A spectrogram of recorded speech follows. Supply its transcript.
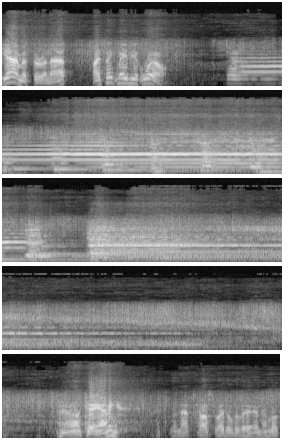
Yeah, Mr. Rennat. I think maybe it will. Okay, Annie. That's Rennat's house right over there. Now, look,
